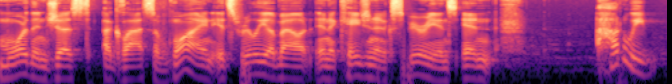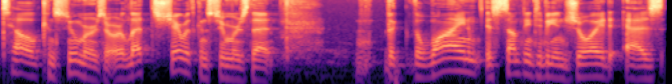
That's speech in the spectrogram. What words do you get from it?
more than just a glass of wine. It's really about an occasion and experience. And how do we tell consumers or let's share with consumers that the the wine is something to be enjoyed as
